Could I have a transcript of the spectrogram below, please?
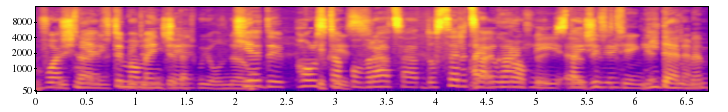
właśnie w tym momencie, kiedy Polska powraca do serca Europy, uh, staje się liderem.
